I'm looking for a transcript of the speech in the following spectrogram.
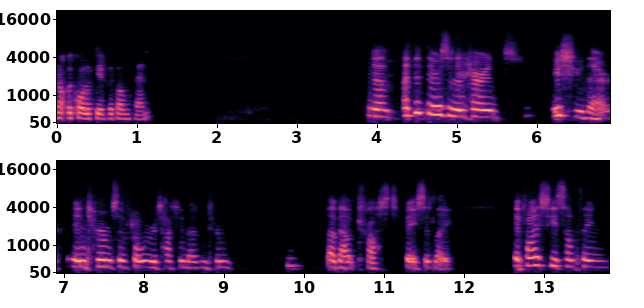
not the quality of the content. Yeah i think there's an inherent issue there in terms of what we were talking about in terms about trust basically. If i see something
